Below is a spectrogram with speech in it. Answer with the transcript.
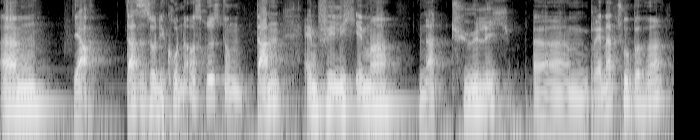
Ähm, ja, das ist so die Grundausrüstung. Dann empfehle ich immer natürlich ähm, Brennerzubehör.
